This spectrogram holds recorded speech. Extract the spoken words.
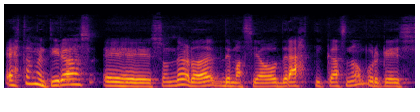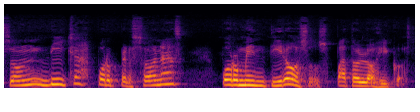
Estas mentiras eh, son de verdad demasiado drásticas, ¿no? Porque son dichas por personas, por mentirosos patológicos,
